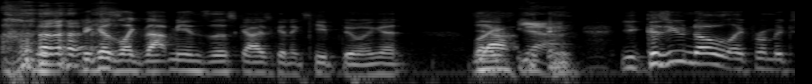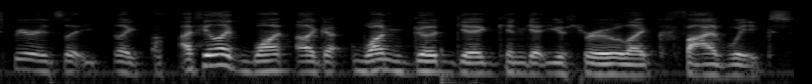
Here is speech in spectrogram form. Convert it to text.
because like that means this guy's gonna keep doing it. Like, Yeah. you because you know like from experience that like I feel like one like a, one good gig can get you through like five weeks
